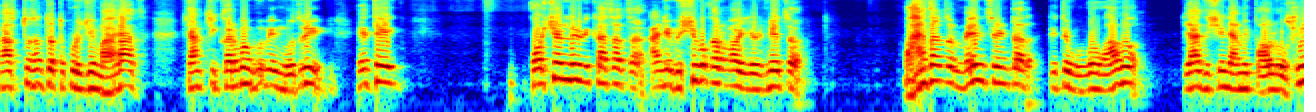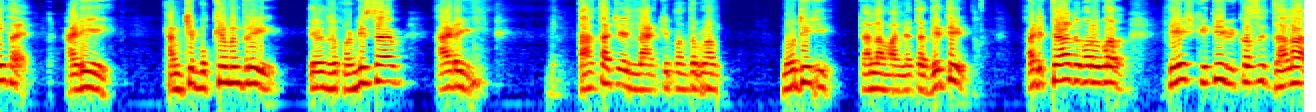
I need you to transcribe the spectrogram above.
राष्ट्रसंत तुकडोजी महाराज यांची कर्मभूमी मोजरी येथे कौशल्य विकासाचं आणि विश्वकर्मा योजनेचं भारताचं मेन सेंटर तिथे उभं व्हावं या दिशेने आम्ही पावलं उचलत आहे. आणि आमचे मुख्यमंत्री देवेंद्र फडणवीस साहेब आणि भारताचे लाडके पंतप्रधान मोदीजी त्याला मान्यता देतील. आणि त्याचबरोबर देश किती विकसित झाला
